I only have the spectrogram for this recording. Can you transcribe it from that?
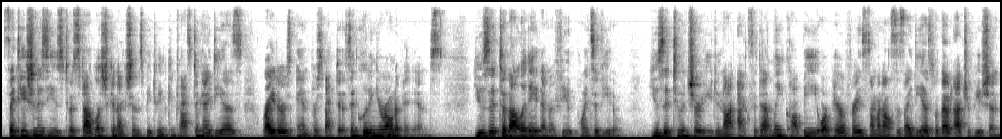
Citation is used to establish connections between contrasting ideas, writers, and perspectives, including your own opinions. Use it to validate and refute points of view. Use it to ensure you do not accidentally copy or paraphrase someone else's ideas without attribution.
